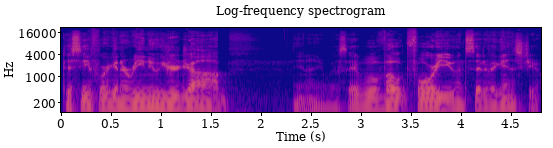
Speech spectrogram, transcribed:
to see if we're going to renew your job. You know, we'll say we'll vote for you instead of against you.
